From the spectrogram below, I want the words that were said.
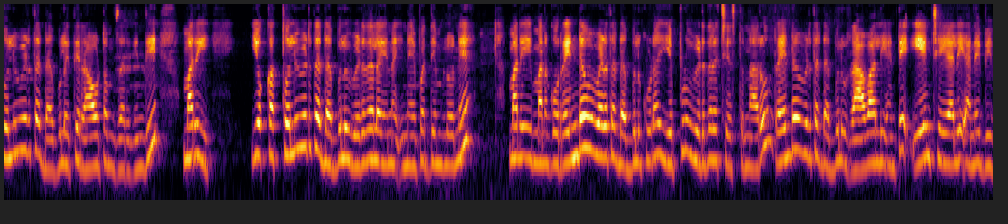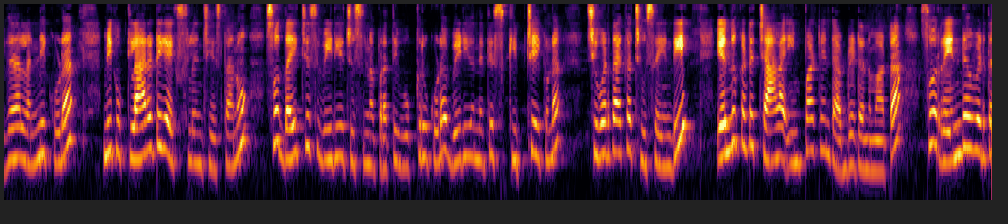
తొలి విడత డబ్బులు అయితే రావటం జరిగింది. మరి ఈ యొక్క తొలి విడత డబ్బులు విడుదలైన ఈ నేపథ్యంలోనే మరి మనకు రెండవ విడత డబ్బులు కూడా ఎప్పుడు విడుదల చేస్తున్నారు? రెండవ విడత డబ్బులు రావాలి అంటే ఏం చేయాలి అనే వివరాలన్నీ కూడా మీకు క్లారిటీగా ఎక్స్ప్లెయిన్ చేస్తాను. సో దయచేసి వీడియో చూస్తున్న ప్రతి ఒక్కరూ కూడా వీడియోని అయితే స్కిప్ చేయకుండా చివరిదాకా చూసేయండి. ఎందుకంటే చాలా ఇంపార్టెంట్ అప్డేట్ అనమాట సో రెండవ విడత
